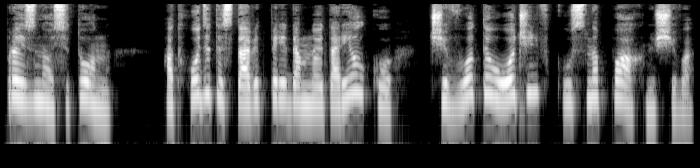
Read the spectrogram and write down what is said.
произносит он. Отходит и ставит передо мной тарелку, чего-то очень вкусно пахнущего.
